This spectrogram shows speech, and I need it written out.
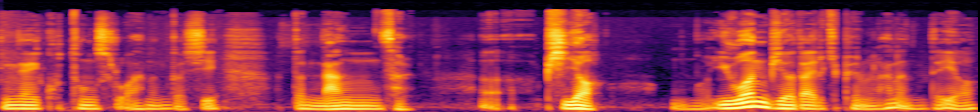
굉장히 고통스러워하는 것이 어떤 낭설, 어, 비어, 뭐 유언 비어다 이렇게 표현을 하는데요.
